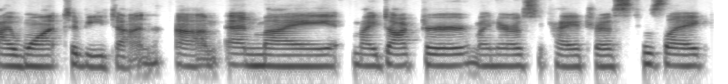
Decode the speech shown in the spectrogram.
I want to be done. Um, and my my doctor, my neuropsychiatrist, was like,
